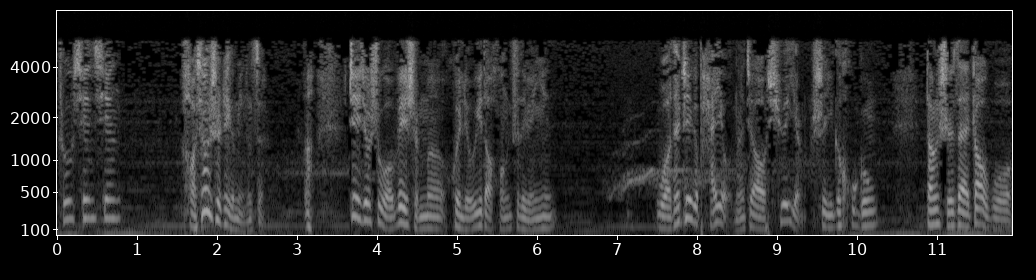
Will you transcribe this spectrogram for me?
周仙仙，好像是这个名字啊。这就是我为什么会留意到黄芝的原因。我的这个牌友呢，叫薛颖，是一个护工。当时在照顾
